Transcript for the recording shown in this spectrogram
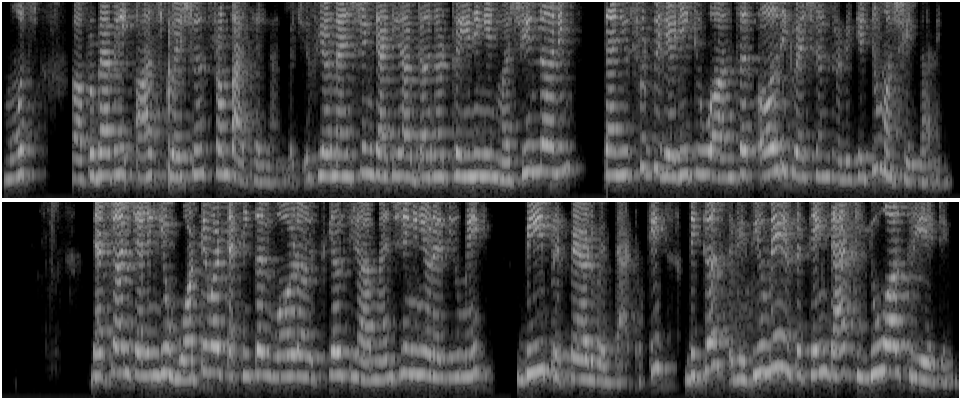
most uh, probably asked questions from Python language. If you're mentioning that you have done a training in machine learning, then you should be ready to answer all the questions related to machine learning. That's why I'm telling you, whatever technical word or skills you are mentioning in your resume, be prepared with that, okay? Because the resume is the thing that you are creating,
